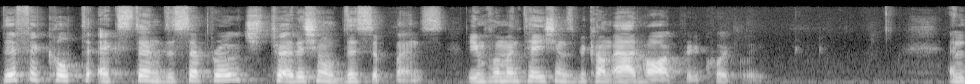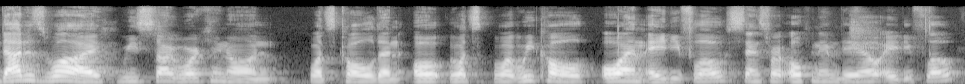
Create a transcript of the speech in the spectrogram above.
difficult to extend this approach to additional disciplines. The implementations become ad hoc pretty quickly. And that is why we start working on what's called an o, what's what we call OM AD flow, stands for OpenMDAO AD flow,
